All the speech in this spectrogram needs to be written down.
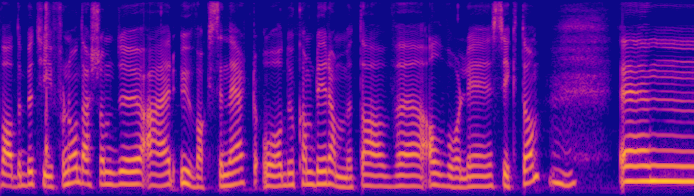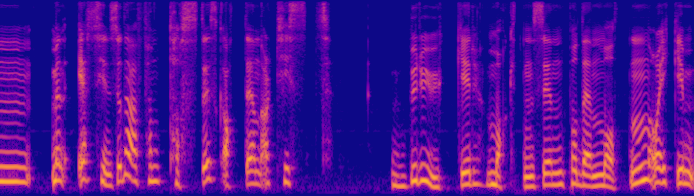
hva det betyr for noe dersom du er uvaksinert og du kan bli rammet av alvorlig sykdom. Mm. Um, men jeg syns jo det er fantastisk at en artist bruker makten sin på den måten, og ikke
